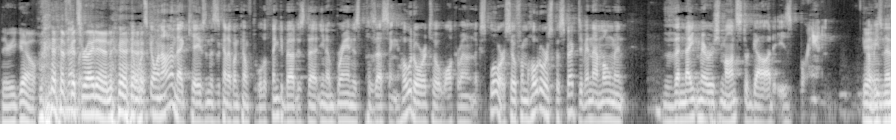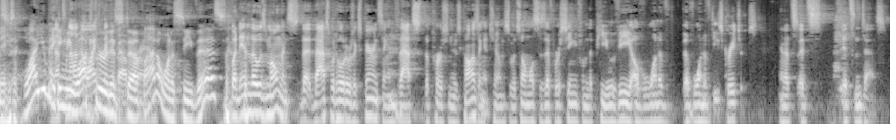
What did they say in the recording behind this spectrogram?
There you go. Exactly. Fits right in. what's going on in that caves, and this is kind of uncomfortable to think about, is that you know Bran is possessing Hodor to walk around and explore. So from Hodor's perspective, in that moment, the nightmarish monster god is Bran. Yeah, I mean, that's, like, why are you making me walk through this stuff? Bran. I don't want to see this. but in those moments, that that's what Hodor was experiencing, and that's the person who's causing it to him. So it's almost as if we're seeing from the POV of one of of one of these creatures, and it's it's it's intense.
